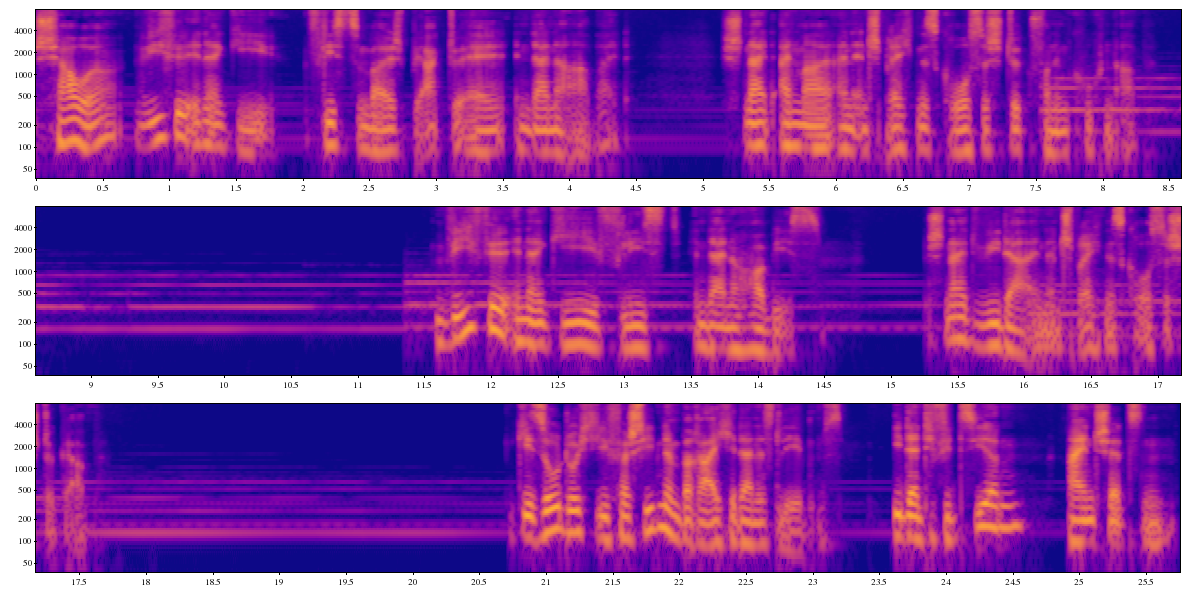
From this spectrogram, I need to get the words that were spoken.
schaue, wie viel Energie fließt zum Beispiel aktuell in deine Arbeit. Schneid einmal ein entsprechendes großes Stück von dem Kuchen ab. Wie viel Energie fließt in deine Hobbys? Schneid wieder ein entsprechendes großes Stück ab. Geh so durch die verschiedenen Bereiche deines Lebens. Identifizieren, einschätzen,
